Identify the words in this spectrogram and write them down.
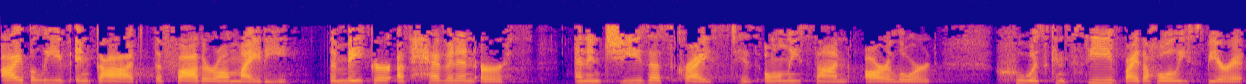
I believe in God, the Father Almighty, the maker of heaven and earth, and in Jesus Christ, his only Son, our Lord, who was conceived by the Holy Spirit,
